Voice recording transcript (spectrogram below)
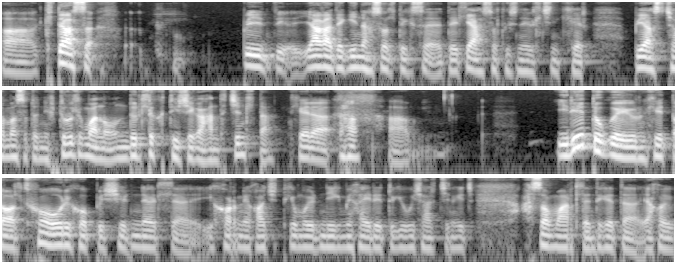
аа гэтээ бас би ягаад яг энэ асуултыг дэлийн асуулт гэж нэрлэж чинь гэхээр би бас чамаас одоо нэвтрүүлэг маань өндөрлөх тийшээгээ хандж ин л та. Тэгэхээр ирээдүгөө ерөнхийдөө бол зөвхөн өөрийнхөө биш ирнээл эх орны хож гэх юм уу нийгмийнхаа ирээдүг юу гэж харж ийн гэж асуумаар л энэ тэгээд яг хоо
